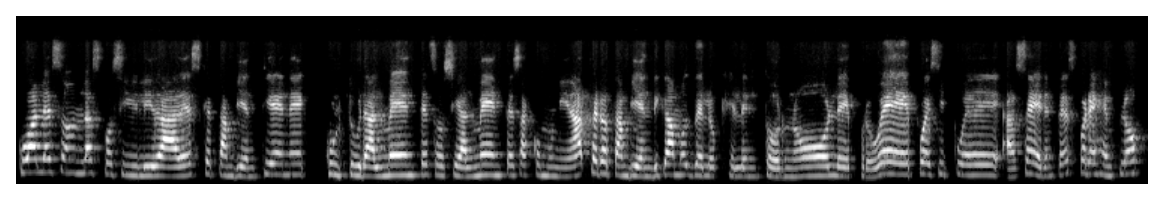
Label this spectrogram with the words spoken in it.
cuáles son las posibilidades que también tiene culturalmente, socialmente esa comunidad, pero también, digamos, de lo que el entorno le provee, pues sí puede hacer. Entonces, por ejemplo,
